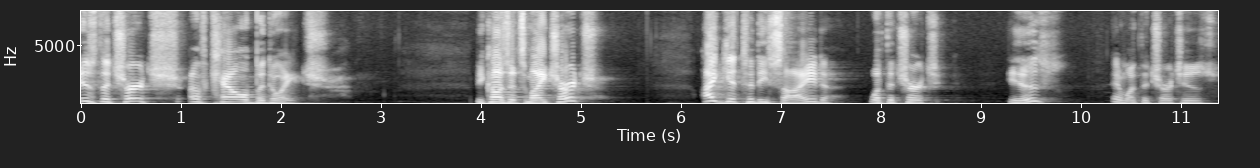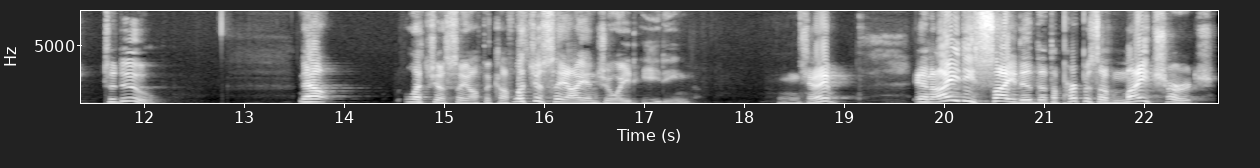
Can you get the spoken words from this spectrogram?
is the church of Cal Bedeutsch. Because it's my church, I get to decide what the church is and what the church is to do. Now, let's just say off the cuff, let's just say I enjoyed eating. Okay? And I decided that the purpose of my church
